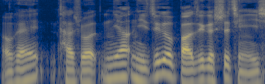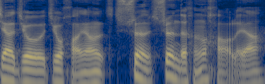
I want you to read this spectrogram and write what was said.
OK，他说你要你这个把这个事情一下就就好像顺顺的很好了呀。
